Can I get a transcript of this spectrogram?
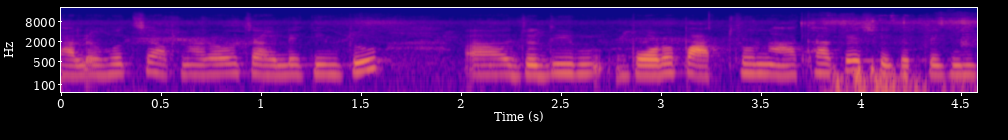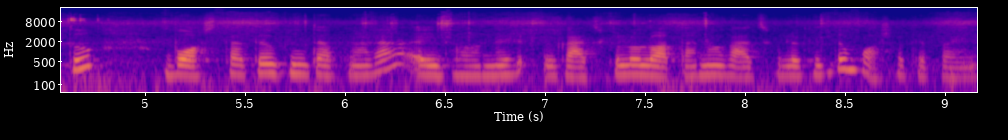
ভালো হচ্ছে। আপনারাও চাইলে কিন্তু যদি বড় পাত্র না থাকে, সেক্ষেত্রে কিন্তু বস্তাতেও কিন্তু আপনারা এই ধরনের গাছগুলো, লতানো গাছগুলো কিন্তু বসাতে পারেন।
